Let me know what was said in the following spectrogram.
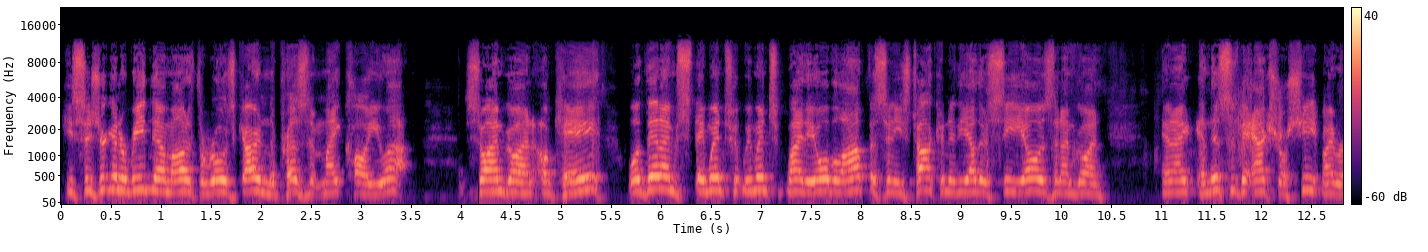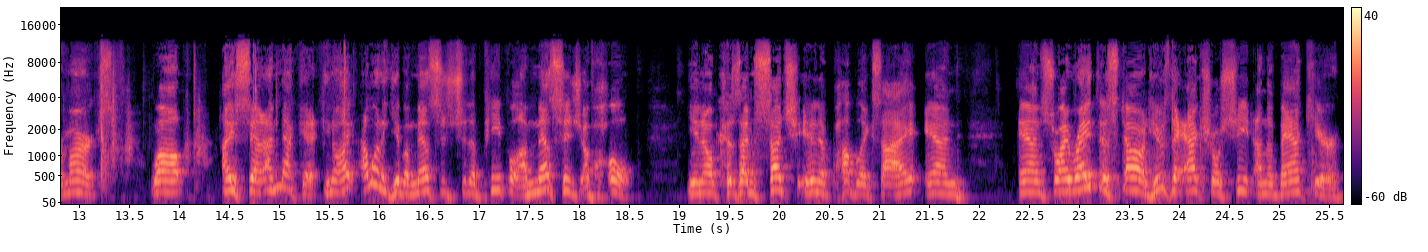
he says, you're going to read them out at the Rose Garden. The president might call you up. So I'm going, okay. Well, then I'm. They went to. We went to, by the Oval Office, and he's talking to the other CEOs, and I'm going and I and this is the actual sheet, my remarks. Well, I said I'm not gonna, you know, I, I want to give a message to the people, a message of hope, you know, because I'm such in the public's eye. And and so I write this down. Here's the actual sheet on the back here.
